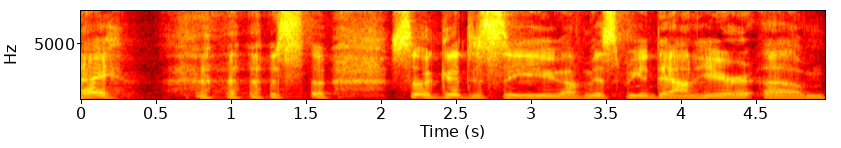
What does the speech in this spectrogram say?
Hey, so, so good to see you. I've missed being down here. Um,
